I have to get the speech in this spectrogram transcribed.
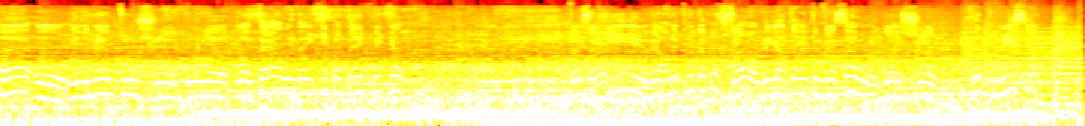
a uh, elementos uh, do plantel e da equipa técnica. Vemos aqui realmente muita confusão, obriga até a intervenção das, da polícia.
